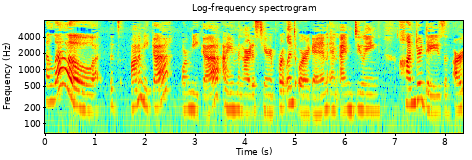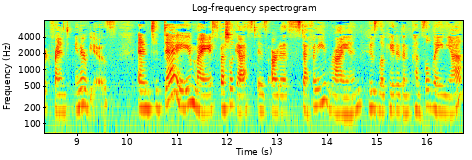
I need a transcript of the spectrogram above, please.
Hello, it's Annamieka or Mika. I am an artist here in Portland, Oregon, and I'm doing 100 days of art friend interviews. And today, my special guest is artist Stephanie Ryan, who's located in Pennsylvania.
